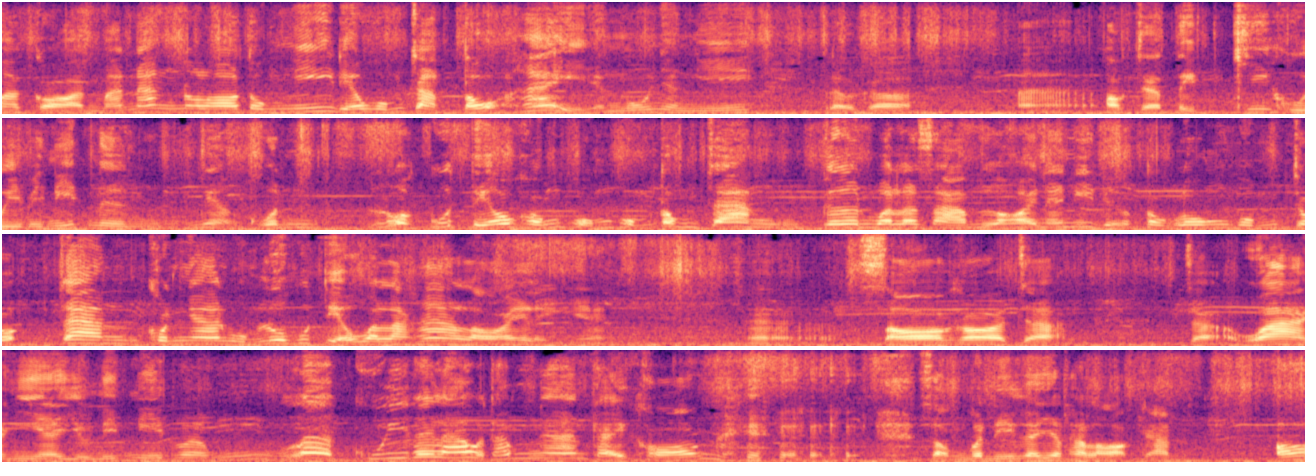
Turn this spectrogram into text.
มาก่อนมานั่งรอตรงนี้ เดี๋ยวผมจัดโต๊ะให้อย่างงู้นอย่างนี้ แล้วก็ออกจะติดขี้คุยไปนิดนึง เนี่ยคนลวกก๋วยเตี๋ยวของผมผมต้องจ้างเกินวันละ300นะนี่เดี๋ยวตกลงผมจ้างคนงานผมลวกก๋วยเตี๋ยววันละ500อะไรอย่างเงี้ยอ่อ ซอก็จะจะว่าเงียอยู่นิดๆว่าเลิกคุยได้แล้วทำงานขายของสองคนนี้ก็จะทะเลาะกันอ้อ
